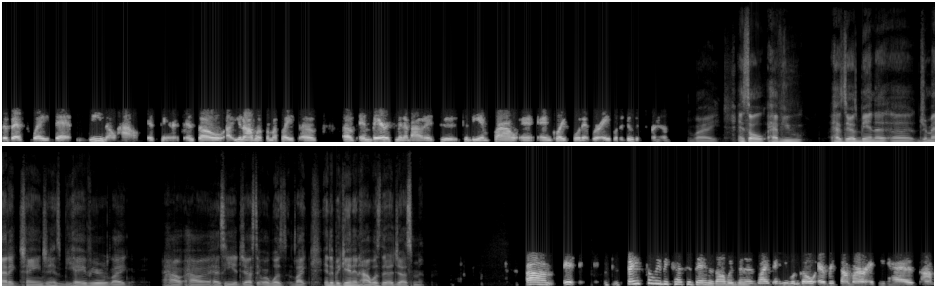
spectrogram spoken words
the best way that we know how as parents. And so, uh, you know, I went from a place of of embarrassment about it to to being proud and, and grateful that we're able to do this for him. Right. And so, have you? Has there been a, a dramatic change in his behavior? Like, how how has he adjusted, or was like in the beginning? How was the adjustment? Um, it thankfully because his dad has always been in his life, and he would go every summer, and he has um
